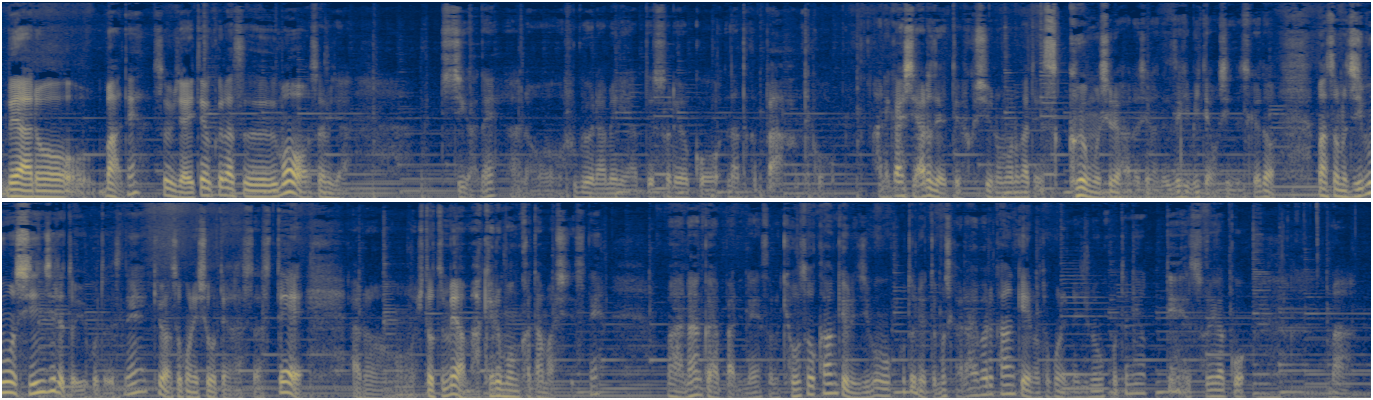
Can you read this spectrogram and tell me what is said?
で、あの、まあね、そういう意味じゃイテオンクラスも、そういう意味じゃ、父がね、あの、不遇な目にあって、それをこう、なんとかバーンってこう、跳ね返してやるぜっていう復讐の物語すっごい面白い話なんでぜひ見てほしいんですけど、まあ、その自分を信じるということですね今日はそこに焦点を当てさせてあの一つ目は負けるもんかたましですねまあなんかやっぱりねその競争環境に自分を置くことによってもしくはライバル関係のところにね自分を置くことによってそれがこうまあ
